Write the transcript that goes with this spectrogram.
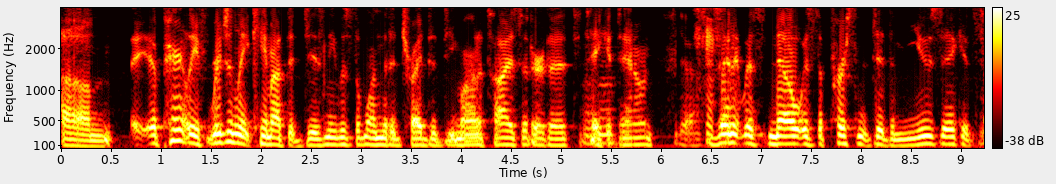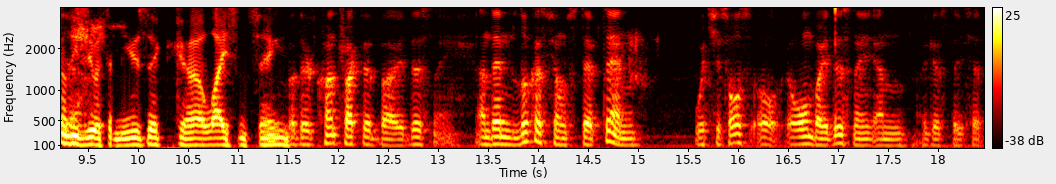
um, apparently originally it came out that Disney was the one that had tried to demonetize it or to, to take it down yeah. then it was no, it was the person that did the music. It's something to do with the music uh, licensing. But they're contracted by Disney, and then Lucasfilm stepped in, which is also owned by Disney, and I guess they said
